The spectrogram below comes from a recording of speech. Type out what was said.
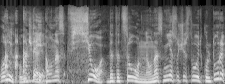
он их А- получает. Андрей, а у нас все дотационно. У нас не существует культуры,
